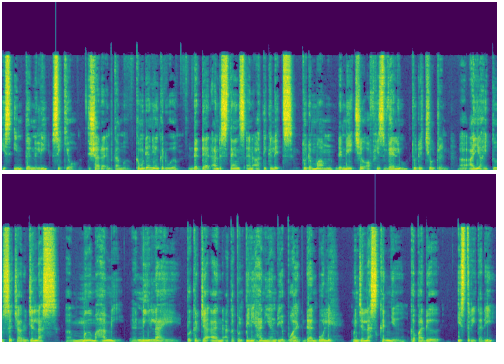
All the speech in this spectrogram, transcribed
is internally secure. Itu syarat yang pertama. Kemudian yang kedua, the dad understands and articulates to the mom the nature of his value to the children. Uh, ayah itu secara jelas uh, memahami uh, nilai pekerjaan ataupun pilihan yang dia buat dan boleh menjelaskannya kepada isteri tadi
